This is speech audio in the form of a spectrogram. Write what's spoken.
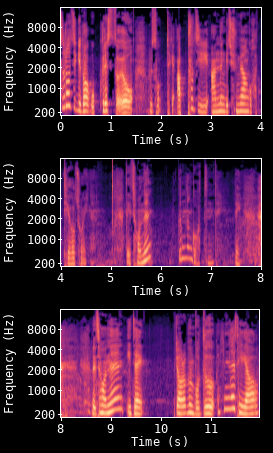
쓰러지기도 하고 그랬어요. 그래서 되게 아프지 않는 게 중요한 것 같아요, 저희는. 네, 저는 끝난 것 같은데. 네. 네, 저는 이제 여러분 모두 힘내세요.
